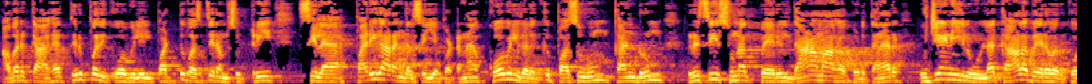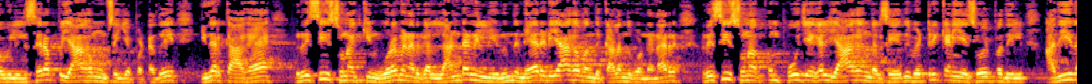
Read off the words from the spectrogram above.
அவருக்காக திருப்பதி கோவிலில் பட்டு வஸ்திரம் சுற்றி சில பரிகாரங்கள் செய்யப்பட்டன. கோவில்களுக்கு பசுவும் கன்றும் ரிஷி சுனக் பேரில் தானமாக கொடுத்தனர். உஜ்ஜயினியில் உள்ள காலபைரவர் கோவிலில் சிறப்பு யாகமும் செய்யப்பட்டது. இதற்கு இதற்காக ரிஷி சுனக்கின் உறவினர்கள் லண்டனில் இருந்து நேரடியாக வந்து கலந்து கொண்டனர். ரிஷி சுனக்கும் பூஜைகள் யாகங்கள் செய்து வெற்றிக்கனியை சுவைப்பதில் அதீத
